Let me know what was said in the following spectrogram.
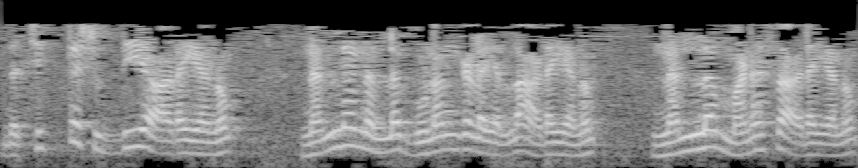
இந்த சித்த சுத்திய அடையணும் நல்ல நல்ல குணங்களை எல்லாம் அடையணும் நல்ல மனசை அடையணும்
